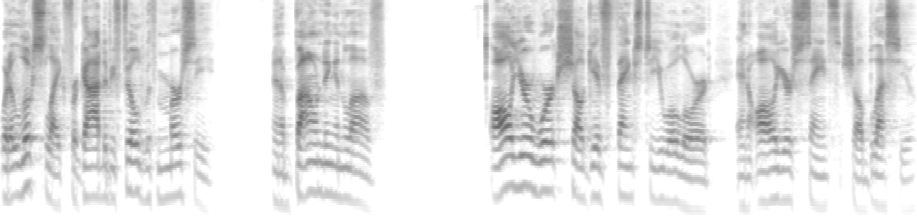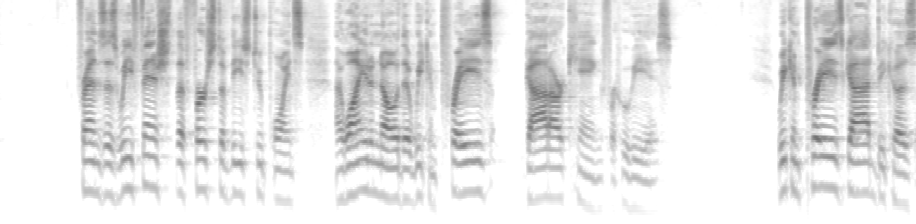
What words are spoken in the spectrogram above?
what it looks like for God to be filled with mercy and abounding in love. All your works shall give thanks to you, O Lord, and all your saints shall bless you. Friends, as we finish the first of these two points, I want you to know that we can praise God our King for who he is. We can praise God because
